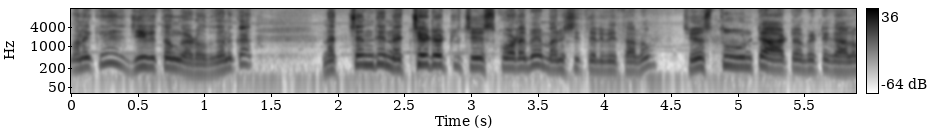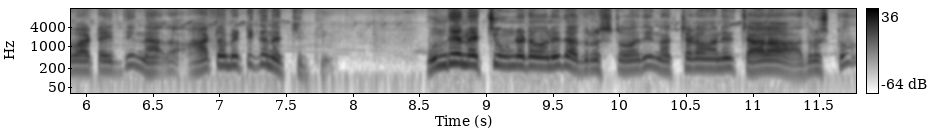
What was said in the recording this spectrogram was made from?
మనకి జీవితం గడవదు. కనుక నచ్చింది నచ్చేటట్లు చేసుకోవడమే మనిషి తెలివితనం. చేస్తూ ఉంటే ఆటోమేటిక్గా అలవాటైద్ది. నా- ఆటోమేటిక్గా నచ్చిద్ది. ముందే నచ్చి ఉండడం అనేది అదృష్టం. అది నచ్చడం అనేది చాలా అదృష్టం.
